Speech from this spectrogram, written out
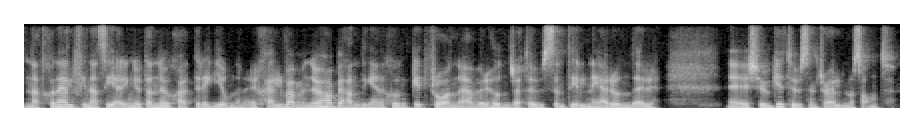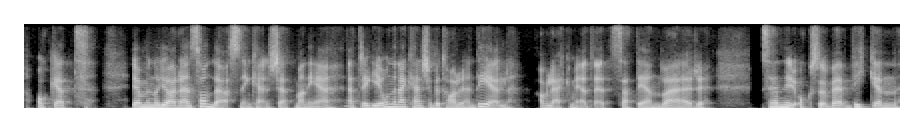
nationell finansiering, utan nu sköter regionerna det själva. Men nu har behandlingen sjunkit från över 100 000 till ner under eh, 20 000 tror jag, eller något sånt. Och att, ja, men att göra en sån lösning kanske, att, man är, att regionerna kanske betalar en del av läkemedlet, så att det ändå är Sen är det också vilken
